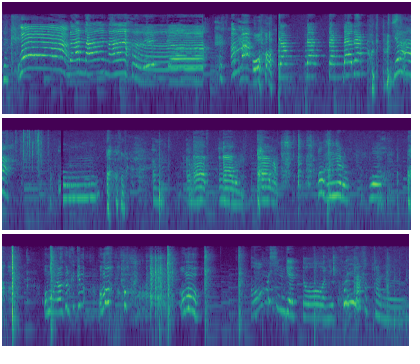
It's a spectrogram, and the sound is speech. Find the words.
이렇게 와! 어. 여기 또 있어 야! 음, 어 뭐야. 어, 문 열어. 와. 어머 야 그렇게 깨면 어머 어머 너무 신기했던 이 콜라 사탕을.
